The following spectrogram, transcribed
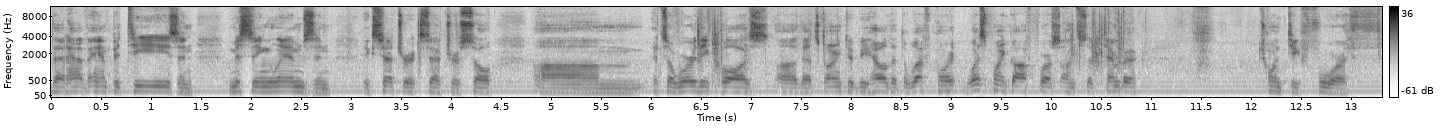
that have amputees and missing limbs and et cetera, et cetera. So um, it's a worthy cause uh, that's going to be held at the West Point, West Point Golf Course on September 24th.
